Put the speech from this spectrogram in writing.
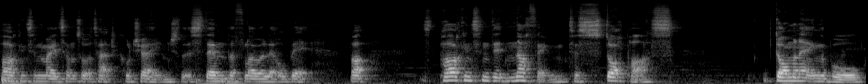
Parkinson made some sort of tactical change that stemmed the flow a little bit, but Parkinson did nothing to stop us dominating the ball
